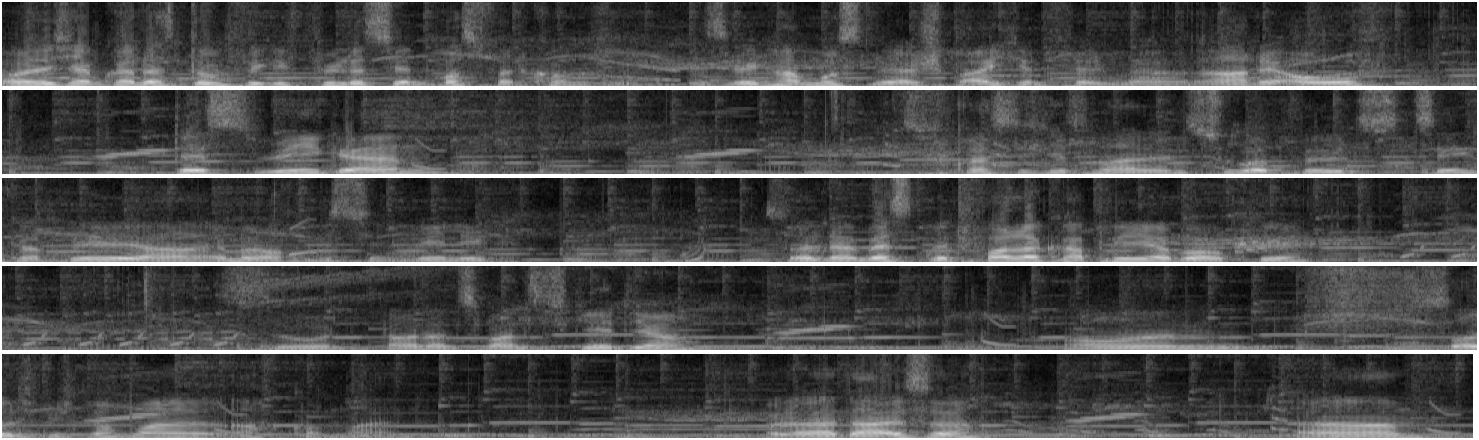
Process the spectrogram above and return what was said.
Und ich habe gerade das dumpfe Gefühl, dass hier ein Bossfight kommt. Deswegen haben, mussten wir ja speichern, fällt mir gerade auf. Deswegen fresse ich jetzt mal den Superpilz. 10 KP, ja, immer noch ein bisschen wenig. Sollte am besten mit voller KP, aber okay. So, 29 geht ja. Und soll ich mich nochmal... Ach komm, nein. Oder da ist er. Ähm,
